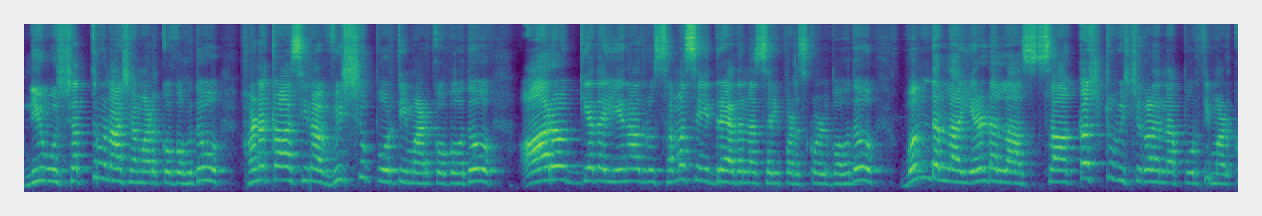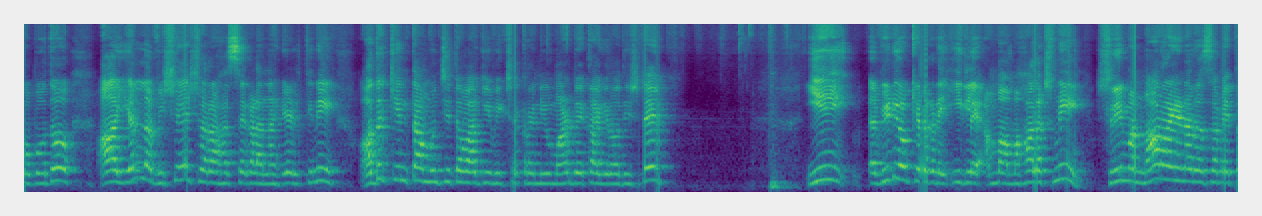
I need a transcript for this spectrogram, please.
ನೀವು ಶತ್ರು ನಾಶ ಮಾಡ್ಕೋಬಹುದು, ಹಣಕಾಸಿನ ವಿಶ್ವ ಪೂರ್ತಿ ಮಾಡ್ಕೋಬಹುದು, ಆರೋಗ್ಯದ ಏನಾದರೂ ಸಮಸ್ಯೆ ಇದ್ರೆ ಅದನ್ನ ಸರಿಪಡಿಸ್ಕೊಳ್ಬಹುದು, ಒಂದಲ್ಲ, ಎರಡಲ್ಲ ಸಾಕಷ್ಟು ವಿಷಯಗಳನ್ನ ಪೂರ್ತಿ ಮಾಡ್ಕೋಬಹುದು. ಆ ಎಲ್ಲ ವಿಶೇಷ ರಹಸ್ಯಗಳನ್ನ ಹೇಳ್ತೀನಿ. ಅದಕ್ಕಿಂತ ಮುಂಚಿತವಾಗಿ ವೀಕ್ಷಕರೇ, ನೀವು ಮಾಡಬೇಕಾಗಿರೋದಿಷ್ಟೇ ಈ ವಿಡಿಯೋ ಕೆಳಗಡೆ ಈಗಲೇ ಅಮ್ಮ ಮಹಾಲಕ್ಷ್ಮಿ ಶ್ರೀಮನ್ ನಾರಾಯಣರ ಸಮೇತ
